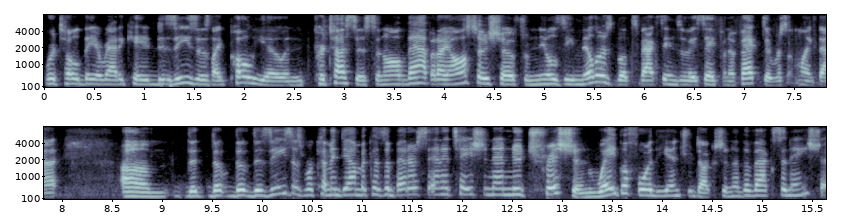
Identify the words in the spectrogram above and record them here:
We're told they eradicated diseases like polio and pertussis and all that. But I also show from Neil Z. Miller's books, Vaccines Are They Safe and Effective, or something like that, um, the, the, the diseases were coming down because of better sanitation and nutrition way before the introduction of the vaccination.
